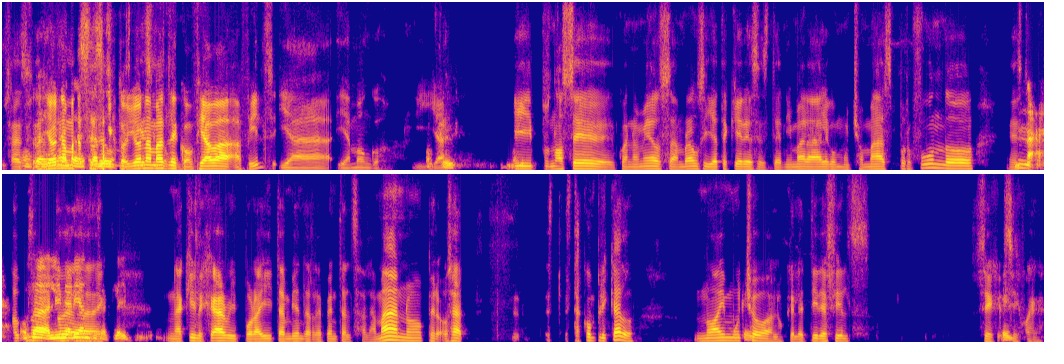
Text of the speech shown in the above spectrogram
O sea, Vamos Pero a- yo nada más, exacto, yo nada más le confiaba a Fields y a, y a Mongo. Y ya. Y pues no sé, cuando me Sam Brown, si ya te quieres este, animar a algo mucho más profundo. Este, Nah, to- o sea, alinearía antes a Claypool. Nakil Harry por ahí también de repente alza la mano, pero o sea, es- está complicado. No hay mucho a lo que le tire Fields. Sí, Ok. sí juega.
